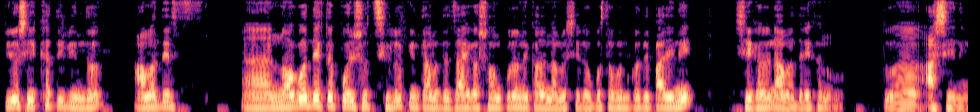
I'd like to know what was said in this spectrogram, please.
প্রিয় শিক্ষার্থীবৃন্দ, আমাদের নগদ একটা পরিশোধ ছিল, কিন্তু আমাদের জায়গা সংকুলনের কারণে আমরা সেটা উপস্থাপন করতে পারিনি। সে কারণে আমাদের এখানে আসেনি।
